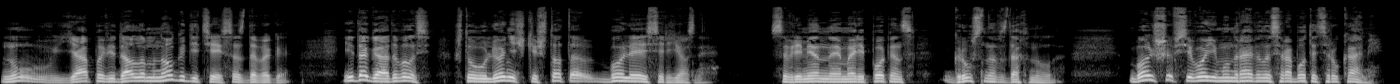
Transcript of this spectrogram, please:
Ну, я повидала много детей с СДВГ и догадывалась, что у Ленечки что-то более серьезное. Современная Мэри Поппинс грустно вздохнула. Больше всего ему нравилось работать руками.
